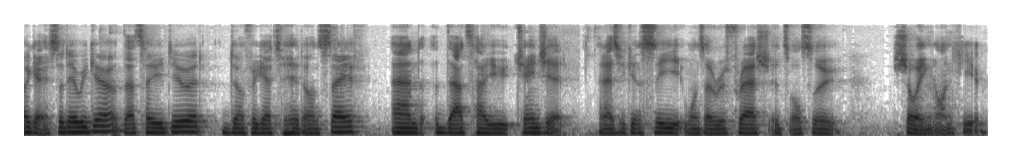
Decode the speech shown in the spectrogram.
Okay, so there we go. That's how you do it. Don't forget to hit on save and that's how you change it. And as you can see, once I refresh, it's also showing on here.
